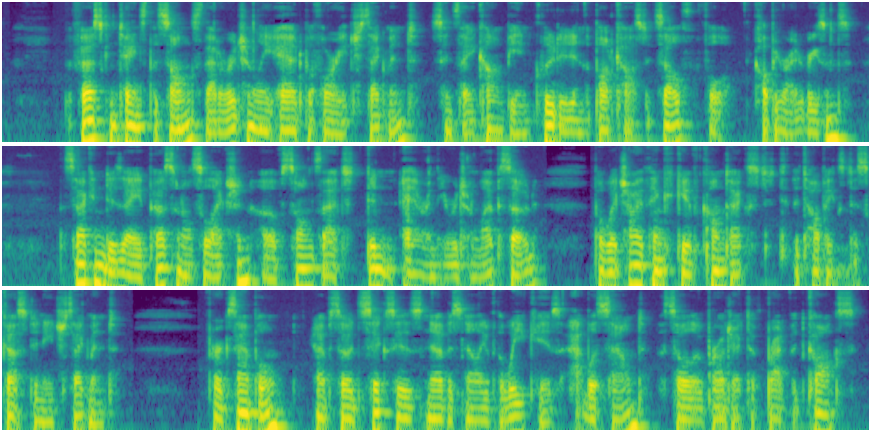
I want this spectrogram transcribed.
The first contains the songs that originally aired before each segment, since they can't be included in the podcast itself for copyright reasons. The second is a personal selection of songs that didn't air in the original episode, but which I think give context to the topics discussed in each segment. For example, episode 6 is Nervous Nelly of the Week is Atlas Sound, a solo project of Bradford Cox.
